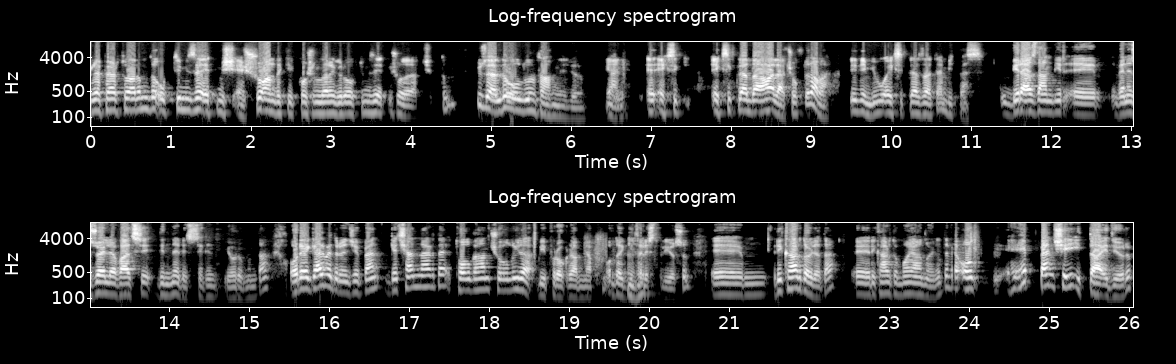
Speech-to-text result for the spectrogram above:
repertuarımı da optimize etmiş, yani şu andaki koşullara göre optimize etmiş olarak çıktım. Güzel de olduğunu tahmin ediyorum. Yani e, eksik eksikler daha hala çoktur ama dediğim gibi bu eksikler zaten bitmez. Birazdan bir e, Venezuela valsi dinleriz senin yorumundan. Oraya gelmeden önce ben geçenlerde Tolga Hançoğlu'yla bir program yaptım. O da gitarist biliyorsun. E, Ricardo'yla da, e, Ricardo Moyano oynadı ve o, hep ben şeyi iddia ediyorum.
